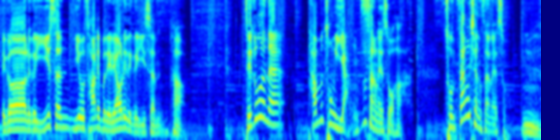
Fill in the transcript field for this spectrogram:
那个那个医生牛叉的不得了的那个医生哈，这种人呢，他们从样子上来说哈，从长相上来说，嗯，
